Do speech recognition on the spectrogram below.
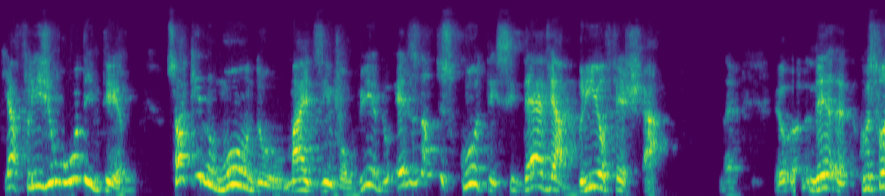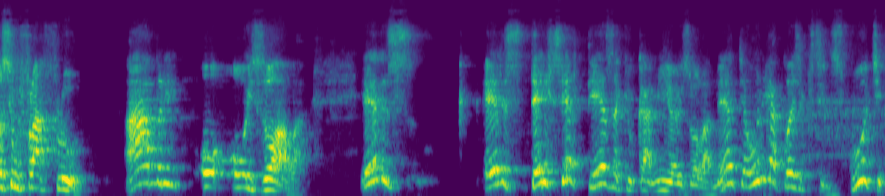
que aflige o mundo inteiro. Só que no mundo mais desenvolvido, eles não discutem se deve abrir ou fechar. Né? Eu, como se fosse um fla-flu. Abre ou, ou isola. Eles eles têm certeza que o caminho é o isolamento, e a única coisa que se discute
